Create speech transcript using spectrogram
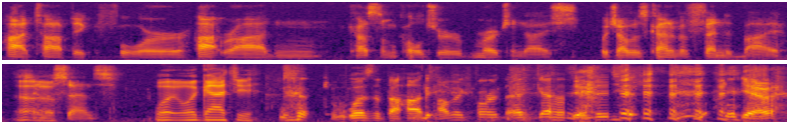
hot topic for hot rod and custom culture merchandise, which I was kind of offended by in Uh-oh. a sense. What what got you? Was it the hot topic part that got yeah,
